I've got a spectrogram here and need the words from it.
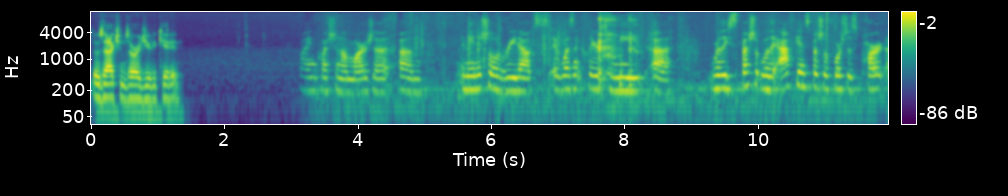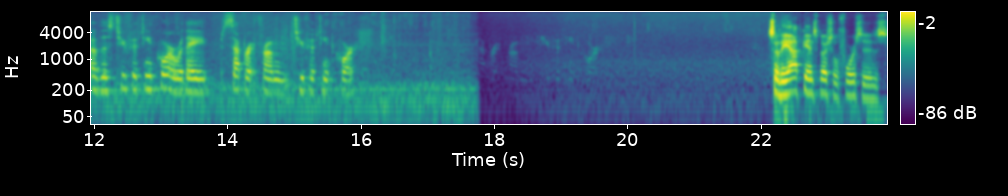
those actions are adjudicated. Fine question on Marja. Um, in the initial readouts, it wasn't clear to me, uh, were these special, were the Afghan Special Forces part of this 215th Corps, or were they separate from 215th Corps? So the Afghan Special Forces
